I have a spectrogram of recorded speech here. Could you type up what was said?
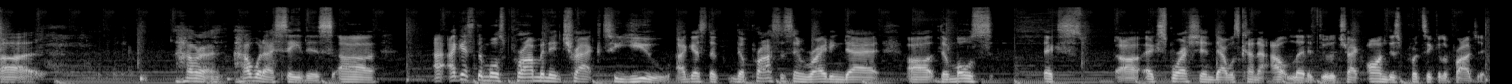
uh how would I, how would I say this? Uh, I, I guess the most prominent track to you. I guess the the process in writing that, uh, the most ex, uh, expression that was kind of outletted through the track on this particular project.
